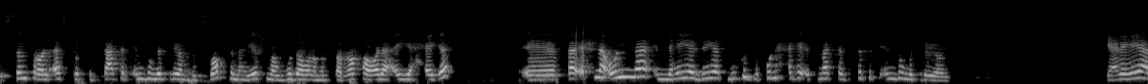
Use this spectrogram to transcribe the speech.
ال central aspect بتاعت ال endometrium بالظبط ما هياش موجودة ولا متطرفة ولا أي حاجة. آه، فإحنا قلنا إن هي ديت ممكن تكون حاجة اسمها calcific endometritis يعني هي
